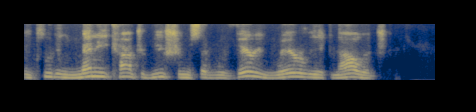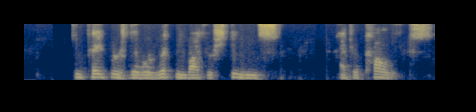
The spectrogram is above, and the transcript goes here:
including many contributions that were very rarely acknowledged to papers that were written by her students and her colleagues.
